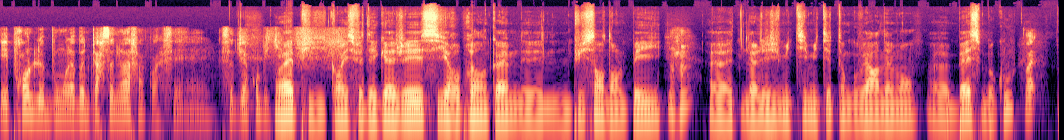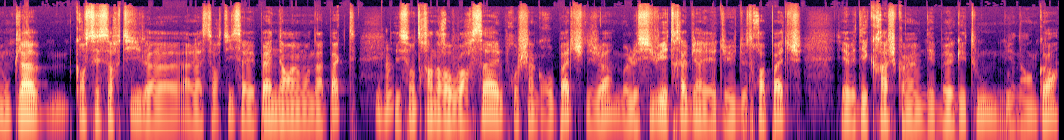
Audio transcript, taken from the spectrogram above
et prendre le bon, la bonne personne à la fin, quoi. C'est, ça devient compliqué. Ouais, puis quand il se fait dégager, s'il représente quand même une puissance dans le pays, mhm. euh, la légitimité de ton gouvernement euh, baisse beaucoup. Donc là, quand c'est sorti, à la sortie, ça n'avait pas énormément d'impact. Mhm. Ils sont en train de revoir ça et le prochain gros patch déjà. le suivi est très bien. Il y a déjà eu 2-3 patchs. Il y avait des crashs quand même, des bugs et tout. Il y en a encore.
